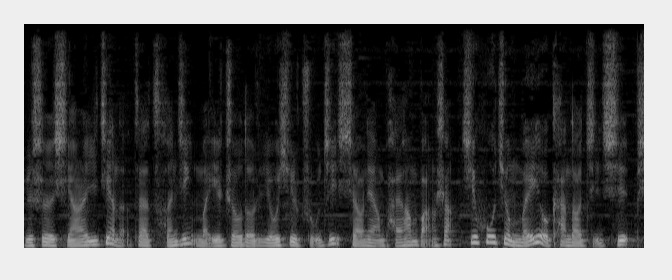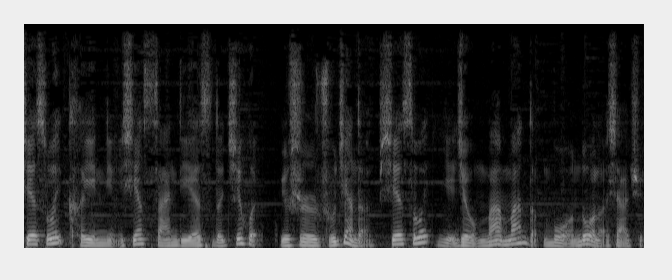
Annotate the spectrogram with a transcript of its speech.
于是显而易见的，在曾经每一周的游戏主机销量排行榜上，几乎就没有看到几期 PSV 可以领先 3DS 的机会。于是逐渐的，PSV 也就慢慢的没落了下去，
